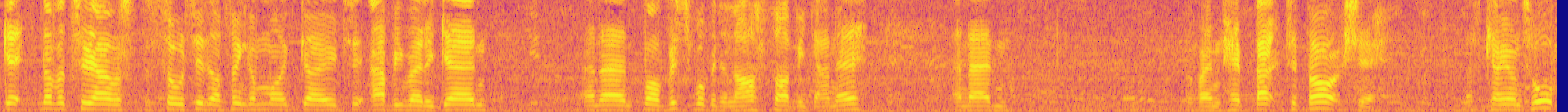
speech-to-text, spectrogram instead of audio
get another two hours to sorted. I think I might go to Abbey Road again, and then well, this will be the last I'll be down there, and then and then head back to Berkshire. Let's carry on talk.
